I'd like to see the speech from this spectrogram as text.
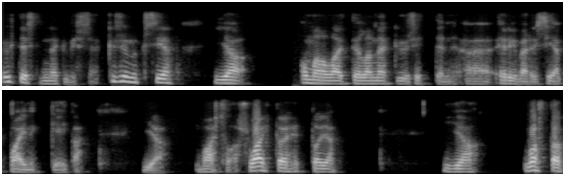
yhteisesti näkyvissä kysymyksiä ja omalla laitteella näkyy sitten erivärisiä painikkeita ja vastausvaihtoehtoja. Ja vastaa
